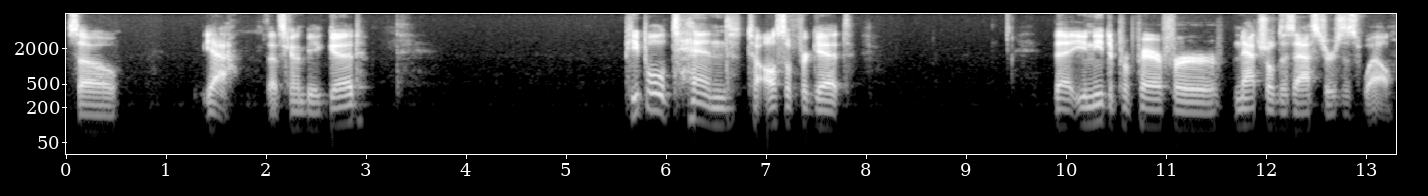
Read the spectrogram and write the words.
So, yeah, that's going to be good. People tend to also forget that you need to prepare for natural disasters as well.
